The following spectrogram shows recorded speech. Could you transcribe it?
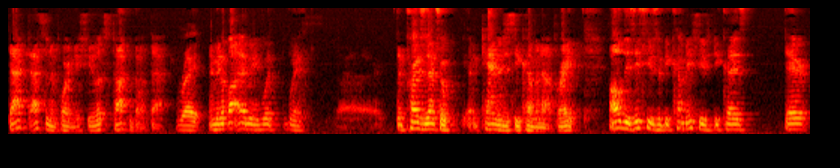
that that's an important issue. Let's talk about that. Right. I mean, a lot. I mean, with with the presidential candidacy coming up, right? All these issues have become issues because they're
